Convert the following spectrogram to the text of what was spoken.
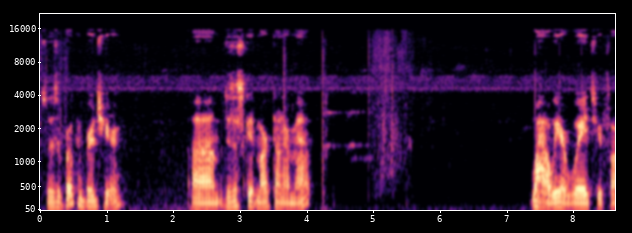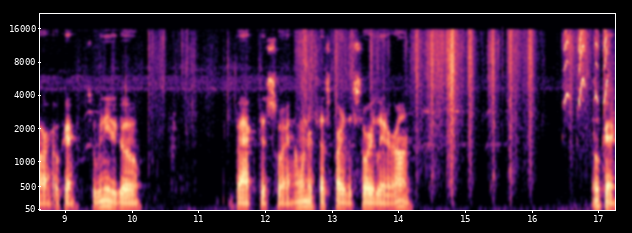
So there's a broken bridge here. Um, does this get marked on our map? Wow, we are way too far. Okay, so we need to go back this way. I wonder if that's part of the story later on. Okay,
